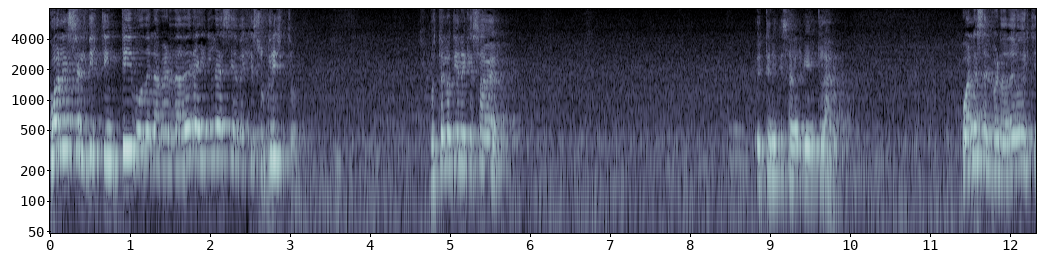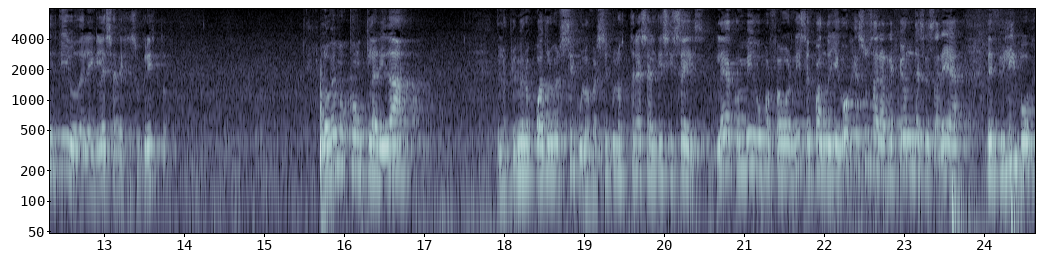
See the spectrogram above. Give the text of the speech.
¿Cuál es el distintivo de la verdadera iglesia de Jesucristo? Usted lo tiene que saber. Y tiene que saber bien claro. ¿Cuál es el verdadero distintivo de la iglesia de Jesucristo? Lo vemos con claridad en los primeros cuatro versículos, versículos 13 al 16. Lea conmigo, por favor. Dice, cuando llegó Jesús a la región de Cesarea de Filipo,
